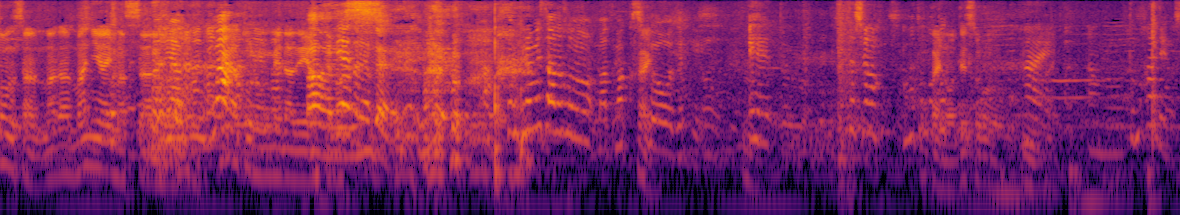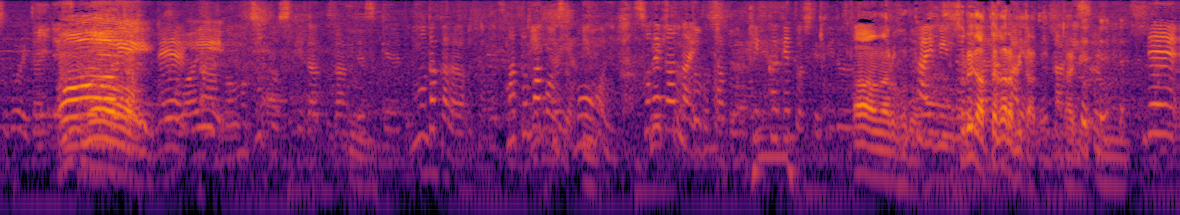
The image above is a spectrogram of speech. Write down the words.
孫さんまだ間に合います。あテアトル梅田でやあってます。さんのそのマッドマックス表をぜひ、えっ、と私はもと今回のデスロード。はいハーディングすごい大お好きで、あのもうずっと好きだったんですけれども、だからマットマックスもそれがないと多分きっかけとして見るああなるほど。タイミング。それがあったから見たでタイミング。う。んで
